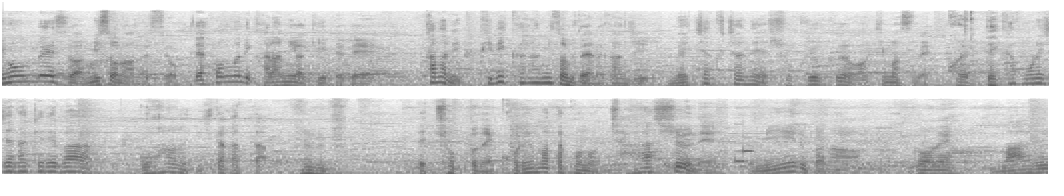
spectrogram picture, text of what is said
基本ベースは味噌なんですよ。でほんのり辛みが効いててかなりピリ辛味噌みたいな感じ。めちゃくちゃね食欲が湧きますね。これデカ盛りじゃなければご飯行きたかった。でちょっとねこれまたこのチャーシューね見えるかな？このねマル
